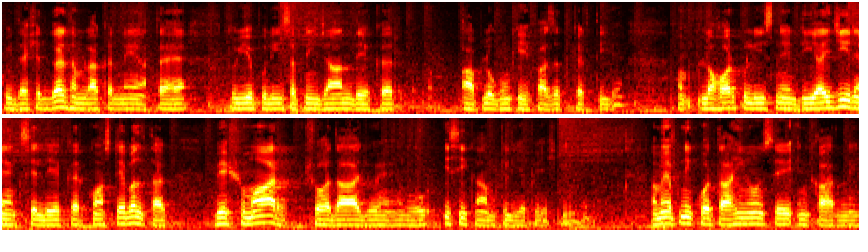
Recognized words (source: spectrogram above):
کوئی دہشت گرد حملہ کرنے آتا ہے تو یہ پولیس اپنی جان دے کر آپ لوگوں کی حفاظت کرتی ہے۔ لاہور پولیس نے ڈی آئی جی رینک سے لے کر کانسٹیبل تک بے شمار شہداء جو ہیں وہ اسی کام کے لیے پیش کی ہیں۔ ہمیں اپنی کوتاہیوں سے انکار نہیں۔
